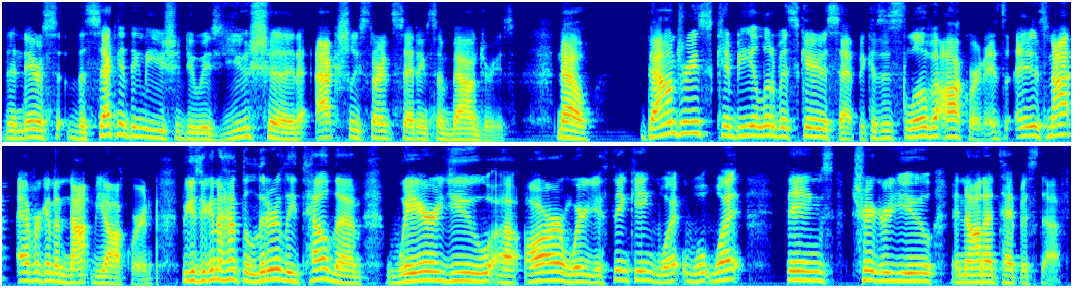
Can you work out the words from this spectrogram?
then there's the second thing that you should do is you should actually start setting some boundaries. Now, boundaries can be a little bit scary to set because it's a little bit awkward. It's it's not ever gonna not be awkward because you're gonna have to literally tell them where you uh, are, where you're thinking, what, what what things trigger you, and all that type of stuff.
